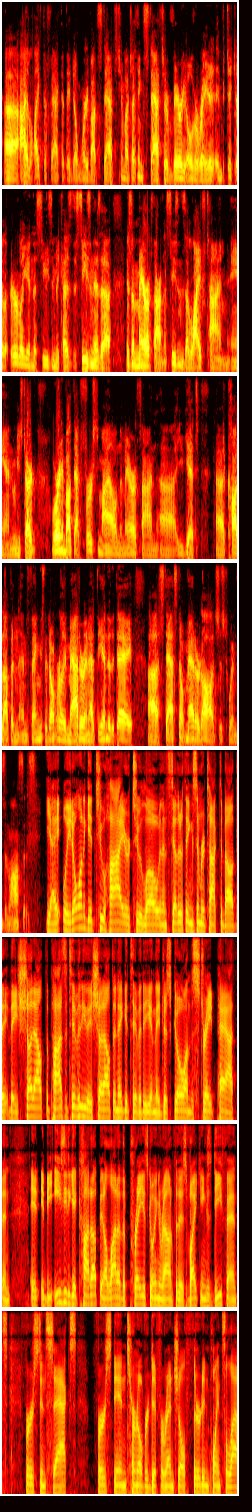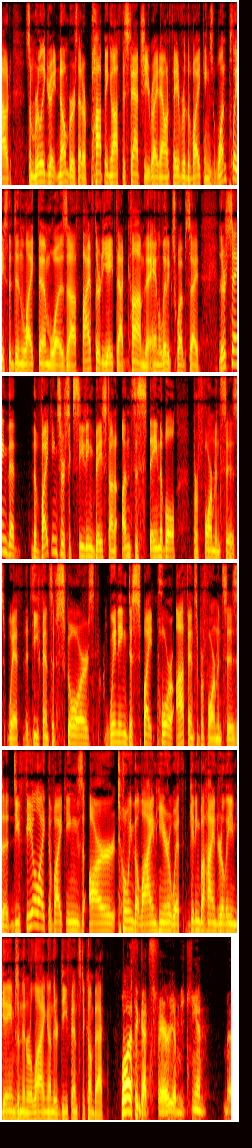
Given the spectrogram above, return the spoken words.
uh, I like the fact that they don't worry about stats too much. I think stats are very overrated, in particular early in the season, because the season is a is a marathon. The season is a lifetime, and when you start worrying about that first mile in the marathon, uh, you get uh, caught up in, in, things that don't really matter. And at the end of the day, uh, stats don't matter at all. It's just wins and losses. Yeah, well, you don't want to get too high or too low. And that's the other thing Zimmer talked about. They, they shut out the positivity, they shut out the negativity, and they just go on the straight path. And it, it'd be easy to get caught up in a lot of the praise going around for this Vikings defense, first in sacks first in turnover differential, third in points allowed. Some really great numbers that are popping off the stat sheet right now in favor of the Vikings. One place that didn't like them was uh, 538.com, the analytics website. They're saying that the Vikings are succeeding based on unsustainable performances with the defensive scores, winning despite poor offensive performances. Uh, do you feel like the Vikings are toeing the line here with getting behind early in games and then relying on their defense to come back? Well, I think that's fair. I mean, you can't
